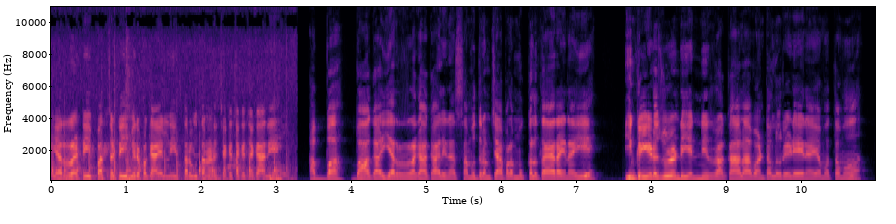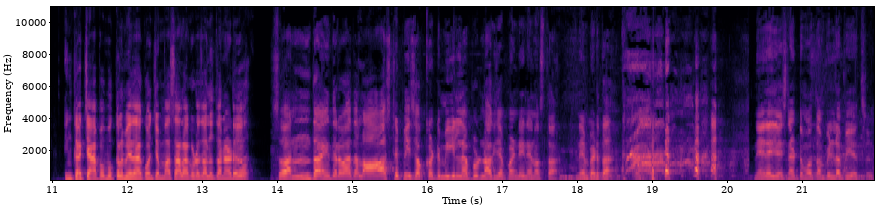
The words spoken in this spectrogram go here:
ఎర్రటి పచ్చటి మిరపకాయల్ని తరుగుతున్నాడు చక చక చక అని. అబ్బా బాగా ఎర్రగా కాలిన సముద్రం చేపల ముక్కలు తయారైనాయి. ఇంకా ఈడ చూడండి ఎన్ని రకాల వంటలు రెడీ అయినాయో మొత్తము. ఇంకా చేప ముక్కల మీద కొంచెం మసాలా కూడా చల్లుతున్నాడు. సో అంతా అయిన తర్వాత లాస్ట్ పీస్ ఒక్కటి మిగిలినప్పుడు నాకు చెప్పండి నేను వస్తా. నేను పెడతా. నేనే చేసినట్టు మొత్తం బిల్డప్ ఇవ్వచ్చు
